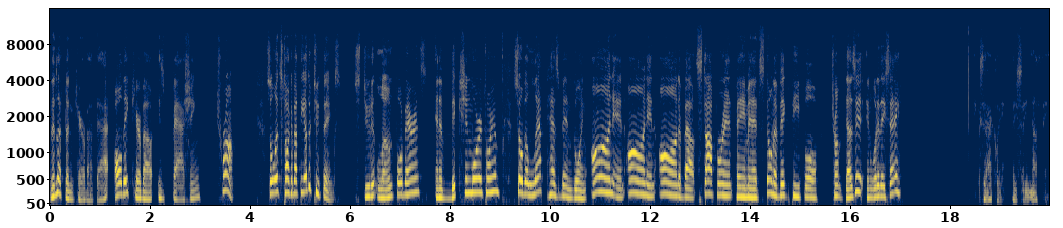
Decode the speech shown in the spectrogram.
And the left doesn't care about that. All they care about is bashing trump. So let's talk about the other two things student loan forbearance, and eviction moratorium. So the left has been going on and on and on about stop rent payments, don't evict people. Trump does it, and what do they say? Exactly. They say nothing.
